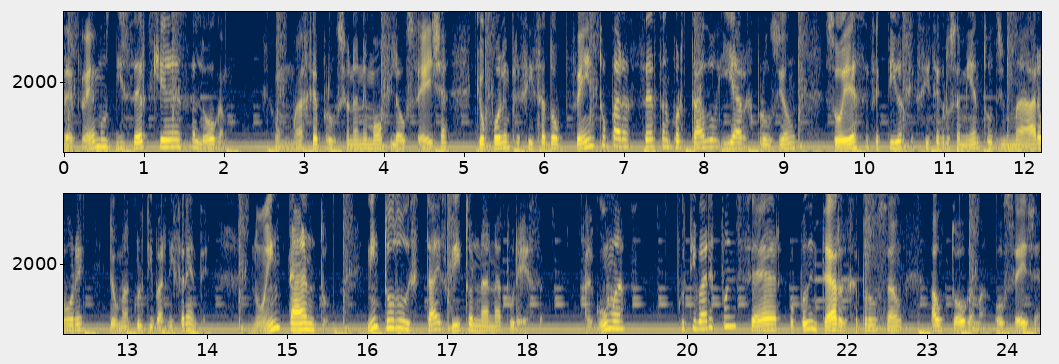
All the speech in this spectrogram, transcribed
devemos dizer que é alógamo, com uma reprodução anemófila, ou seja, que o pólen precisa do vento para ser transportado e a reprodução só é efetiva se existe cruzamento de uma árvore de uma cultivar diferente. No entanto, nem tudo está escrito na natureza. Algumas cultivares podem ser ou podem ter reprodução autógama, ou seja,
